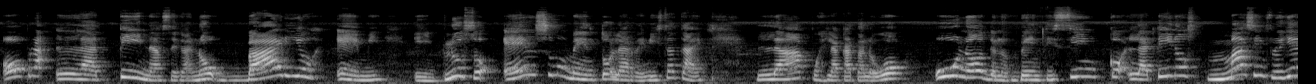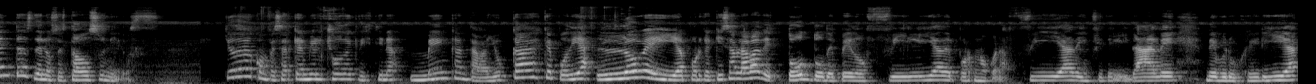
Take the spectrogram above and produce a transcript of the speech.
obra latina, se ganó varios Emmy e incluso en su momento la revista Time la pues la catalogó uno de los 25 latinos más influyentes de los Estados Unidos. Yo debo confesar que a mí el show de Cristina me encantaba. Yo cada vez que podía lo veía porque aquí se hablaba de todo, de pedofilia, de pornografía, de infidelidades, de brujería.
